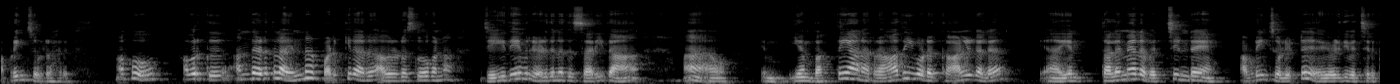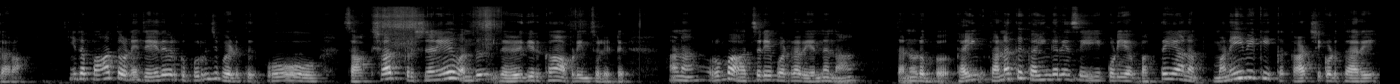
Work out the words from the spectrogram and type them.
அப்படின்னு சொல்கிறாரு அப்போது அவருக்கு அந்த இடத்துல என்ன படிக்கிறாரு? அவரோட ஸ்லோகன்னா ஜெயதேவர் எழுதினது சரிதான். என் பக்தையான ராதையோட கால்களை என் தலைமையில் வச்சுட்டேன் அப்படின்னு சொல்லிட்டு எழுதி வச்சிருக்காராம். இதை பார்த்த உடனே ஜெயதேவருக்கு புரிஞ்சு போயிடுது. ஓ சாக்ஷாத் கிருஷ்ணனே வந்து இதை எழுதியிருக்கான் அப்படின்னு சொல்லிட்டு. ஆனால் ரொம்ப ஆச்சரியப்படுறாரு என்னென்னா தன்னோட ப- கை தனக்கு கைங்கரியம் செய்யக்கூடிய பக்தையான மனைவிக்கு காட்சி கொடுத்தாரே.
